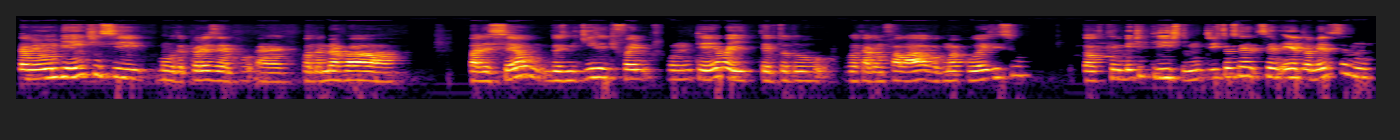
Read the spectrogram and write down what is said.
também o ambiente em si muda. Por exemplo, é, quando a minha avó faleceu, em 2015, a gente foi tipo, no enterro, aí teve todo. Cada um falava alguma coisa, e isso aquele ambiente triste, muito triste. Então você, você entra, mesmo você não.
